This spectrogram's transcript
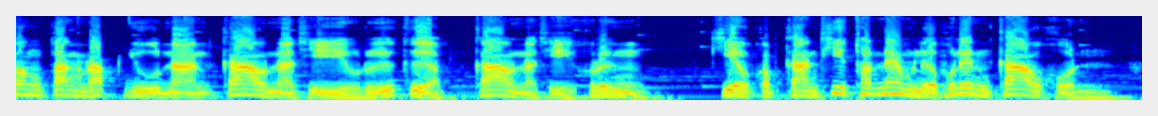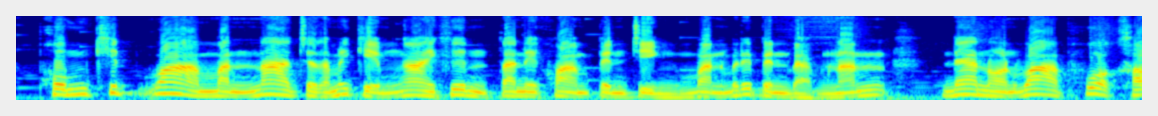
ต้องตั้งรับอยู่นาน 9 นาที หรือเกือบ 9 นาทีครึ่ง เกี่ยวกับการที่ท็อตแนมเหลือผู้เล่น 9 คน ผมคิดว่ามันน่าจะทำให้เกมง่ายขึ้น แต่ในความเป็นจริงมันไม่ได้เป็นแบบนั้น แน่นอนว่าพวกเขา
